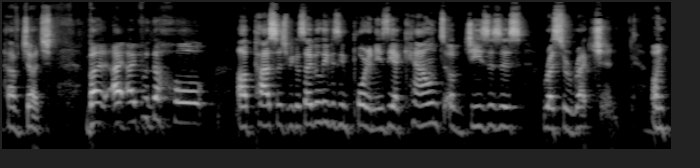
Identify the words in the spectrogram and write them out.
have judged. But I, I put the whole uh, passage because I believe it's important. It's the account of Jesus' resurrection on,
